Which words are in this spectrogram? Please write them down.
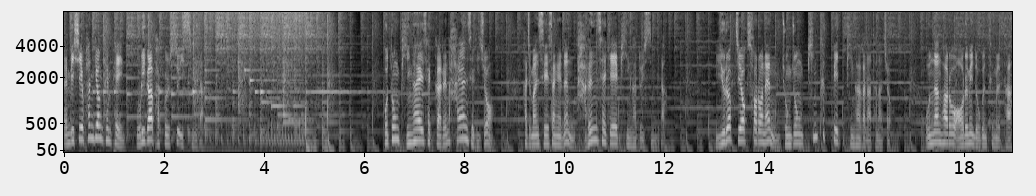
MBC 환경 캠페인 우리가 바꿀 수 있습니다. 보통 빙하의 색깔은 하얀색이죠. 하지만 세상에는 다른 색의 빙하도 있습니다. 유럽 지역 설원엔 종종 핑크빛 빙하가 나타나죠. 온난화로 얼음이 녹은 틈을 타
